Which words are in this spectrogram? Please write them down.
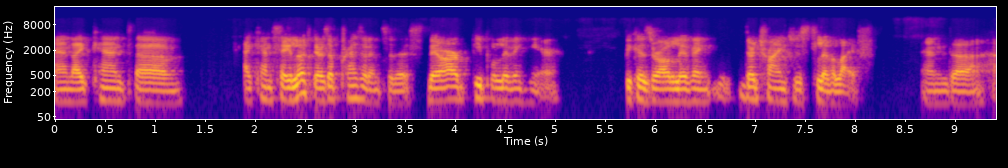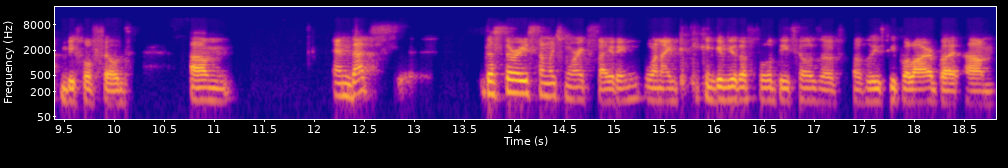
and I can't um, I can't say, look, there's a precedent to this. There are people living here because they're all living, they're trying to just live a life and uh, be fulfilled. Um, and that's the story is so much more exciting when I can give you the full details of, of who these people are. But um,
